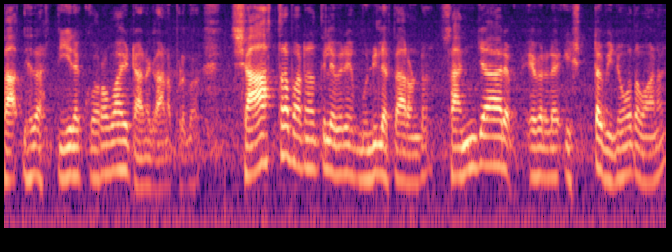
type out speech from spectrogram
സാധ്യത തീരെ കുറവായിട്ടാണ് കാണപ്പെടുന്നത്. ശാസ്ത്ര പഠനത്തിൽ ഇവർ മുന്നിലെത്താറുണ്ട്. സഞ്ചാരം ഇവരുടെ ഇഷ്ട വിനോദമാണ്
